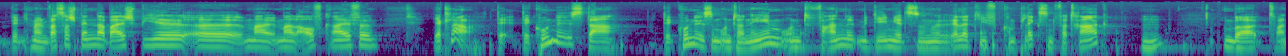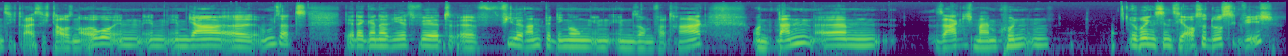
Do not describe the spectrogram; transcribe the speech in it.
wenn ich mein Wasserspenderbeispiel äh, mal, mal aufgreife, ja klar, der, der Kunde ist da der Kunde ist im Unternehmen und verhandelt mit dem jetzt einen relativ komplexen Vertrag. Mhm. Über 20.000, 30.000 Euro im, im, im Jahr äh, Umsatz, der da generiert wird, äh, viele Randbedingungen in, in so einem Vertrag. Und dann ähm, sage ich meinem Kunden, übrigens sind Sie auch so durstig wie ich.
